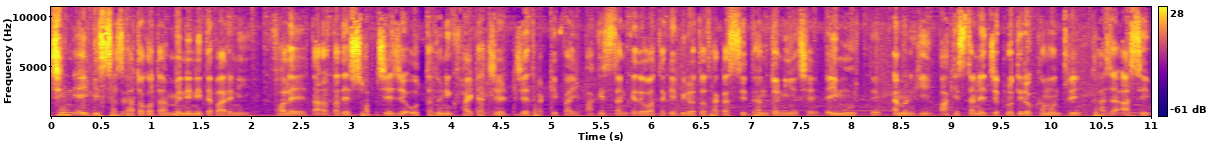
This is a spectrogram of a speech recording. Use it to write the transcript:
চীন এই বিশ্বাসঘাতকতা মেনে নিতে পারেনি। ফলে তারা তাদের সবচেয়ে যে অত্যাধুনিক fighter jet J thirty five পাকিস্তানকে দেওয়া থেকে বিরত থাকার সিদ্ধান্ত নিয়েছে এই মুহূর্তে। এমনকি পাকিস্তানের যে প্রতিরক্ষা মন্ত্রী খাজা আসিফ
